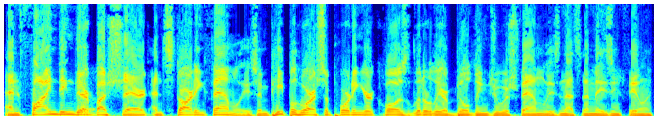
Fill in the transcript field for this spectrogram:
and finding their bashert and starting families. And people who are supporting your cause literally are building Jewish families, and that's an amazing feeling.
